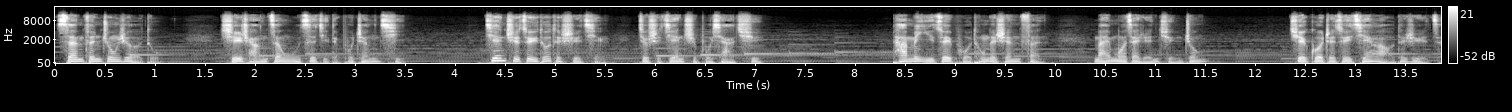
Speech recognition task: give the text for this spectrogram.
三分钟热度，时常憎恶自己的不争气，坚持最多的事情就是坚持不下去。他们以最普通的身份，埋没在人群中。却过着最煎熬的日子。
